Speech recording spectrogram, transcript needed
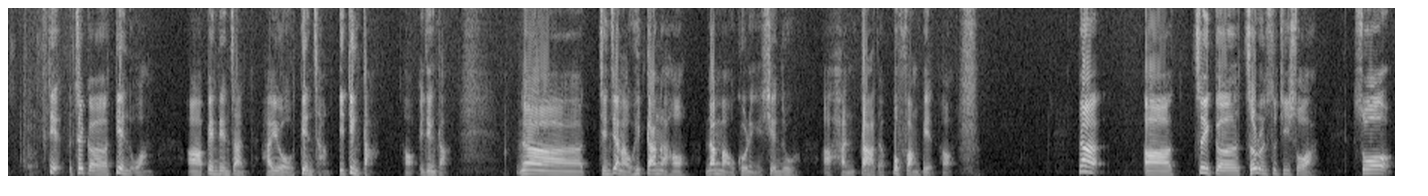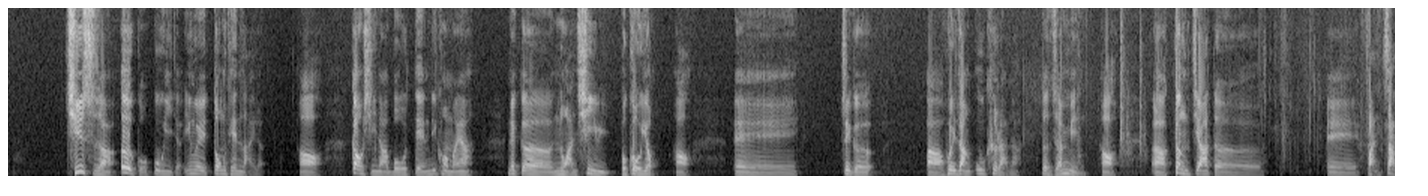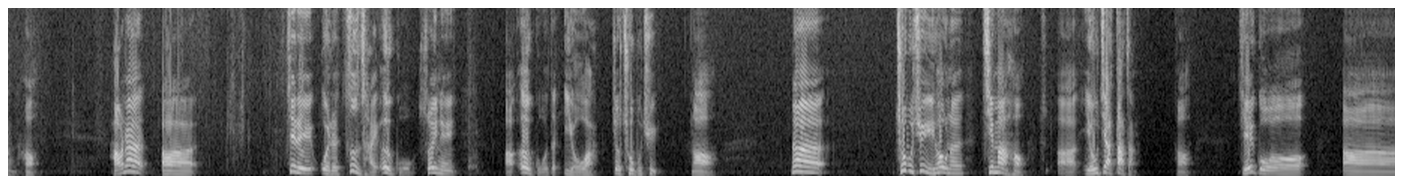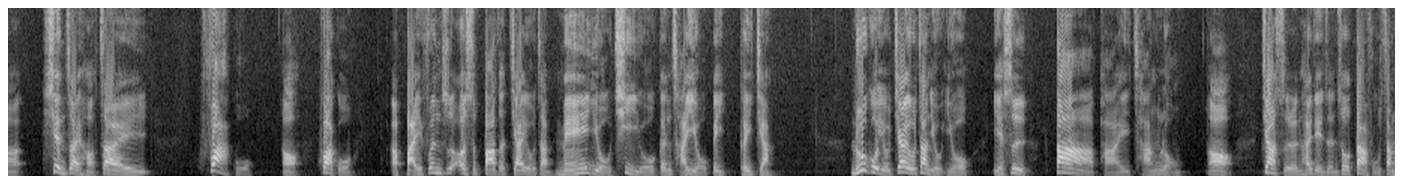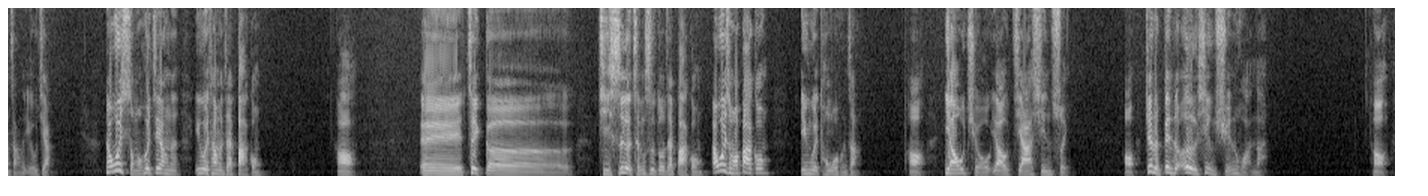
电这个电网啊、变电站还有电厂一定打，好，一定打。那真正老会讲了哈，那么有可能也陷入啊很大的不方便啊。那啊，这个泽伦斯基说啊，说其实啊，俄国故意的，因为冬天来了哦，到时呢没电，你看没啊？那个暖气不够用啊，诶，这个啊会让乌克兰啊的人民啊啊更加的。诶，反战哈，好，那啊、这里为了制裁俄国，所以呢，啊，俄国的油啊就出不去啊、哦，那出不去以后呢，起码哈啊，油价大涨啊、哦，结果啊、现在哈在法国啊、哦，法国啊，百分之二十八的加油站没有汽油跟柴油被可以加。如果有加油站有油，也是大排长龙哦，驾驶人还得忍受大幅上涨的油价。那为什么会这样呢？因为他们在罢工啊，呃，这个几十个城市都在罢工啊。为什么罢工？因为通货膨胀啊，要求要加薪水，哦，就得变成恶性循环呐。好，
